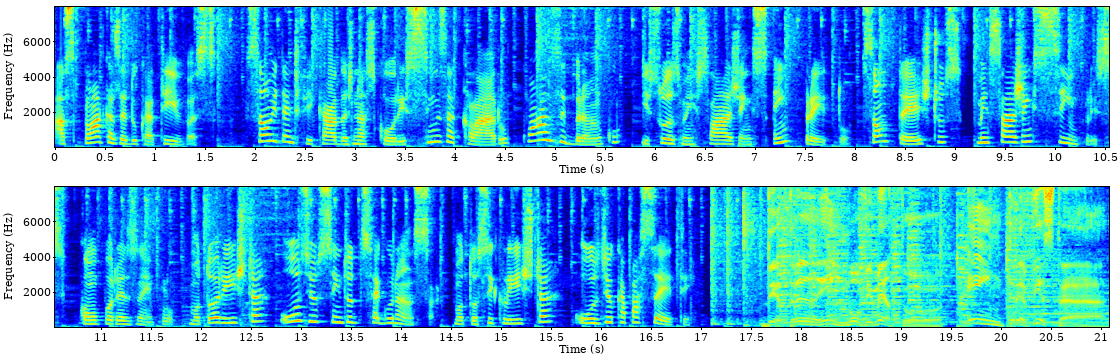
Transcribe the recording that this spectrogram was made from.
As placas educativas são identificadas nas cores cinza claro, quase branco e suas mensagens em preto. São textos, mensagens simples, como por exemplo: motorista, use o cinto de segurança. Motociclista, use o capacete. Detran em movimento. Entrevista.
